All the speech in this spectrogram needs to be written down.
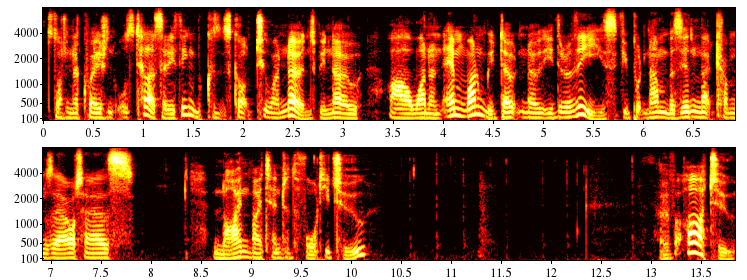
it's not an equation that will tell us anything because it's got two unknowns. We know r1 and m1. We don't know either of these. If you put numbers in, that comes out as 9 by 10 to the 42 over r2.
